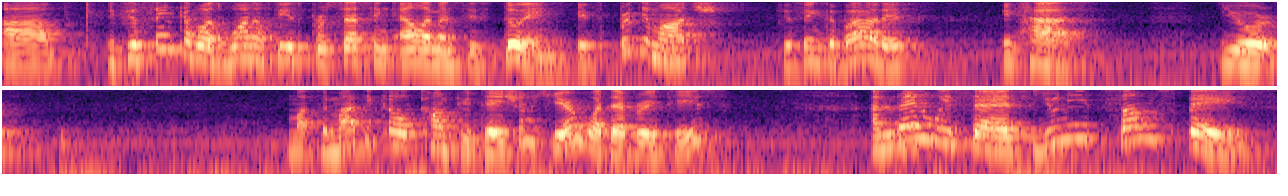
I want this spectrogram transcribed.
uh, if you think about one of these processing elements is doing, it's pretty much, if you think about it, it has your mathematical computation here, whatever it is, and then we said you need some space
